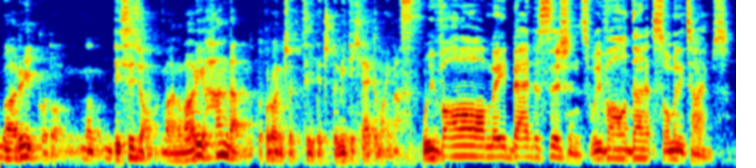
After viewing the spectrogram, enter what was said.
悪いことのディシジョン、まああの悪い判断のところについてちょっと見ていきたいと思います。we've all made bad decisions. We've all done it so many times.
